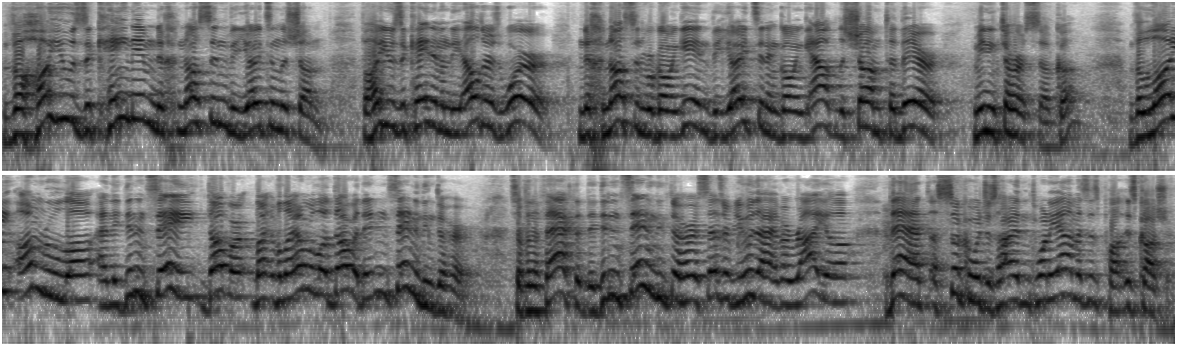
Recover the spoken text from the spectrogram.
V'hayu zekanim nichnasin v'yotzin l'shon. V'hayu zekanim, and the elders were nichnasin, were going in, v'yotzin, and going out l'sham to their, meaning to her sukkah. V'loi amrula, and they didn't say davar. Davar. They didn't say anything to her. So from the fact that they didn't say anything to her, says Rabbi Yehuda, I have a raya that a sukkah which is higher than twenty amas is is kosher.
